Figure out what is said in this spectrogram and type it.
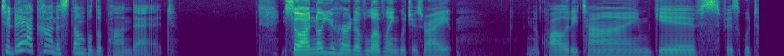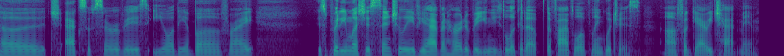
today, I kind of stumbled upon that. So I know you heard of love languages, right? You know, quality time, gifts, physical touch, acts of service, e all the above, right? It's pretty much essentially, if you haven't heard of it, you need to look it up, the five love languages uh, for Gary Chapman.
